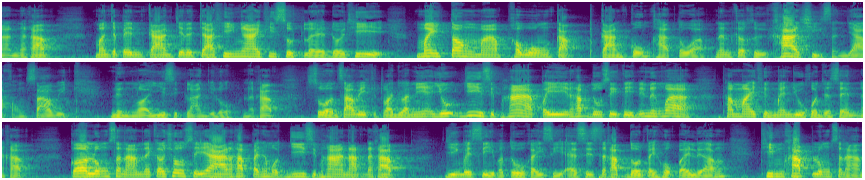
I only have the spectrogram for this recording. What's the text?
นั้นนะครับ มันจะเป็นการเจรจาที่ง่ายที่สุดเลย โดยที่ไม่ต้องมาพวงกับ การโกงค่าตัว นั่นก็คือค่าฉีกสัญญาของซาวิก120 ล้านยูโรนะครับส่วนซาวิกปัจจุบันนี้อายุ 25 ปีนะครับดูสถิตินิดนึงว่าทำไมถึงแมนยูควรจะเซ็นนะครับก็ลงสนามในเกาโชซีอานะครับไปทั้งหมด 25 นัดนะครับยิงไป 4 ประตูกับอีก 4 แอสซิสต์นะครับ โดนไป 6 ใบเหลือง ทีมครับลงสนาม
